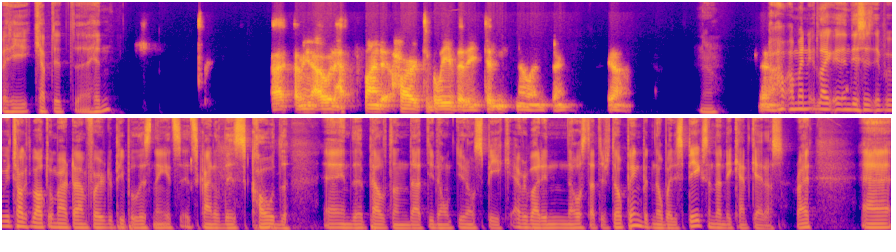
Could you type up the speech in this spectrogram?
but he kept it uh, hidden? I, I mean, I would find it hard to believe that he didn't know anything. Yeah. No. Yeah. How, how many like and this is if we talked about Omerta and for the people listening, it's it's kind of this code uh, in the peloton that you don't you don't speak. Everybody knows that there's doping, but nobody speaks, and then they can't get us right. Uh,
